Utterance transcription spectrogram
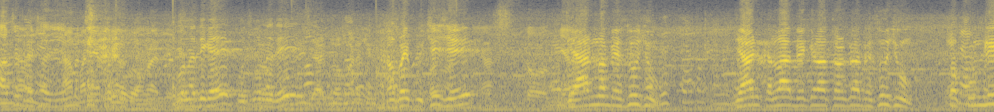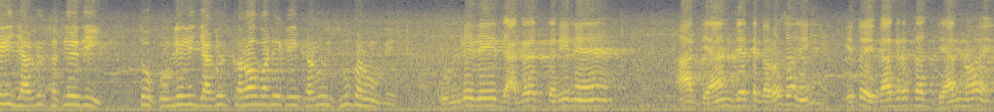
પાછળ બેઠા નથી કરવું. પૂછવું નથી ગયે પૂછવું નથી? હા ભાઈ પૂછે છે ધ્યાનમાં બેસું છું. ધ્યાન કલાક બે કલાક ત્રણ કલાક બેસું છું. તો કુંડલીની જાગૃત થતી નથી. તો કુંડલીની જાગૃત કરવા માટે કઈ કરવું શું કરવું કે? કુંડલી જાગૃત કરીને આ ધ્યાન જે તે કરો છો ને એ તો એકાગ્રતા ધ્યાન ન હોય.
